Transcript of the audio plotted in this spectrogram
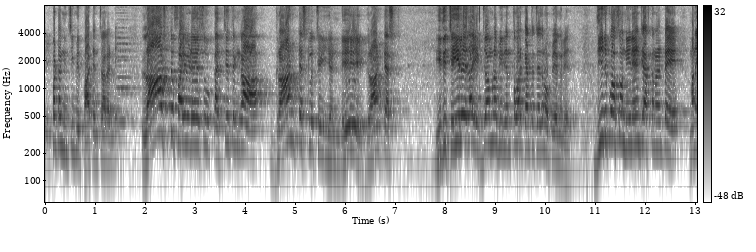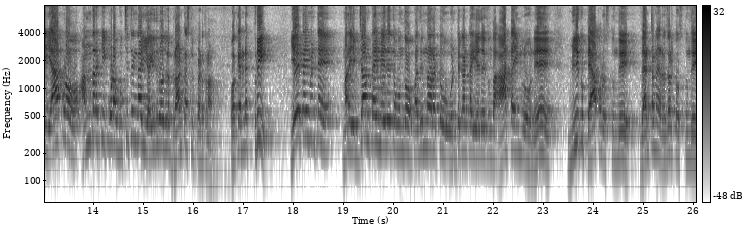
ఎప్పటి నుంచి మీరు పాటించాలండి? లాస్ట్ ఫైవ్ డేస్ ఖచ్చితంగా గ్రాండ్ టెస్ట్లు చెయ్యండి గ్రాండ్ టెస్ట్. ఇది చేయలేదా? ఎగ్జామ్లో మీరు ఇంతవరకు ఎంత చేసినా ఉపయోగం లేదు. దీనికోసం నేనేం చేస్తానంటే మన యాప్లో అందరికీ కూడా ఉచితంగా ఈ ఐదు రోజులు గ్రాండ్ టెస్ట్లు పెడుతున్నాను. ఓకేనంటే ఫ్రీ. ఏ టైం అంటే మన ఎగ్జామ్ టైం ఏదైతే ఉందో పదిన్నర టు ఒంటి గంట ఏదైతే ఉందో ఆ టైంలోనే మీకు పేపర్ వస్తుంది వెంటనే రిజల్ట్ వస్తుంది.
